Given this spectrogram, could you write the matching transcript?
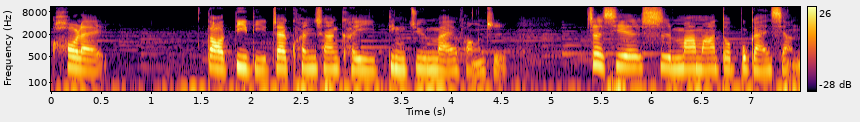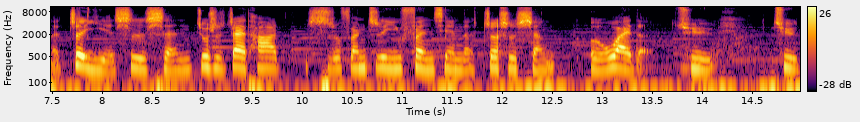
后来到弟弟在昆山可以定居买房子，这些是妈妈都不敢想的，这也是神就是在他十分之一奉献的，这是神额外的去去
